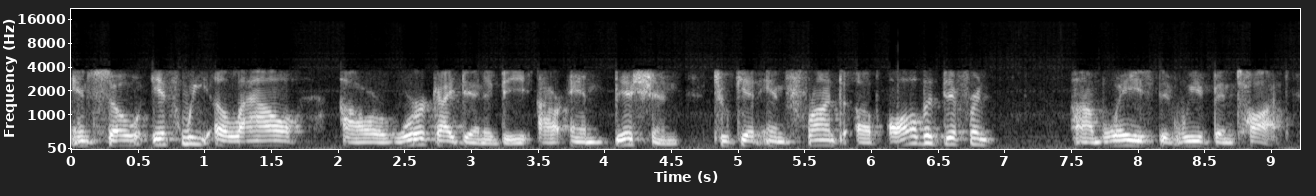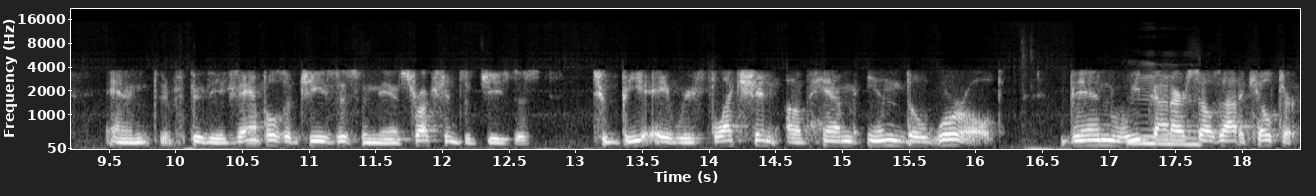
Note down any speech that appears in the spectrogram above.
And so if we allow our work identity, our ambition to get in front of all the different um, ways that we've been taught, and through the examples of Jesus and the instructions of Jesus, to be a reflection of Him in the world, then we've mm. got ourselves out of kilter.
